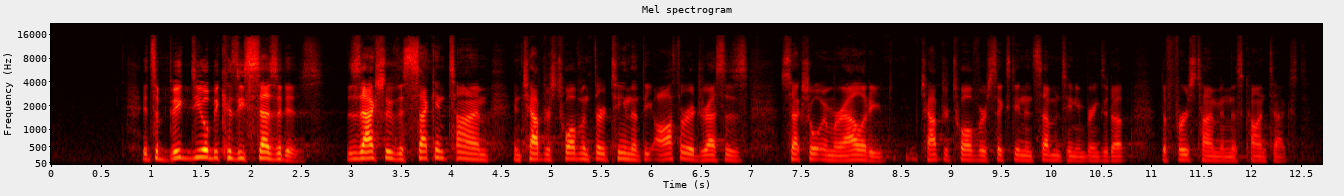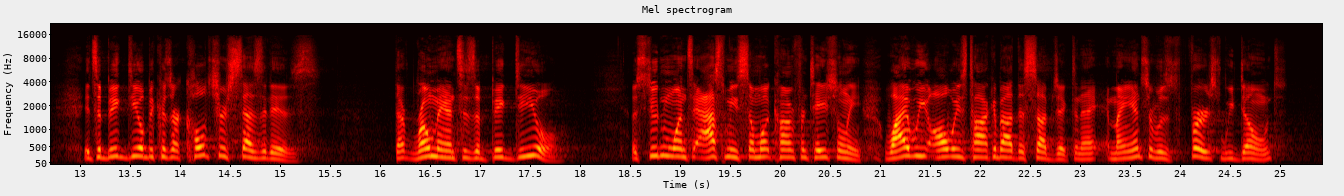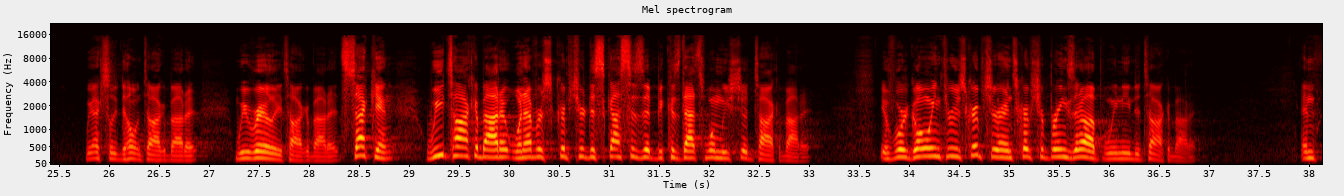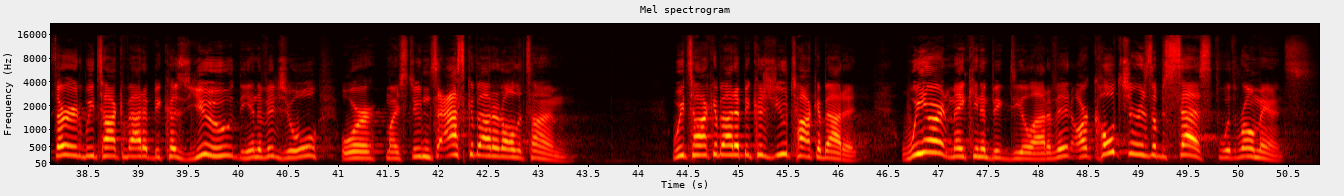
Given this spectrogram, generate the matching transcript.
It's a big deal because he says it is. This is actually the second time in chapters 12 and 13 that the author addresses sexual immorality. Chapter 12, verse 16 and 17, he brings it up the first time in this context. It's a big deal because our culture says it is, that romance is a big deal. A student once asked me somewhat confrontationally why we always talk about this subject, and I, my answer was first, we don't. We actually don't talk about it. We rarely talk about it. Second, we talk about it whenever Scripture discusses it because that's when we should talk about it. If we're going through Scripture and Scripture brings it up, we need to talk about it. And third, we talk about it because you, the individual, or my students ask about it all the time. We talk about it because you talk about it. We aren't making a big deal out of it. Our culture is obsessed with romance.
